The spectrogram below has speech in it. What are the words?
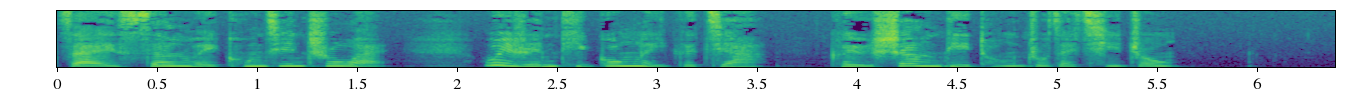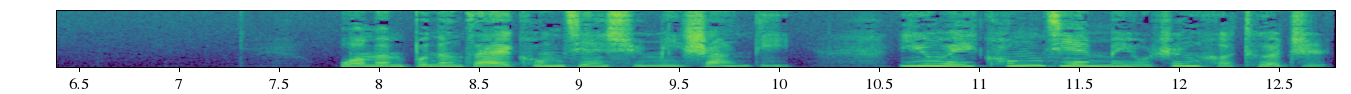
在三维空间之外，为人提供了一个家，可与上帝同住在其中。我们不能在空间寻觅上帝。因为空间没有任何特质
